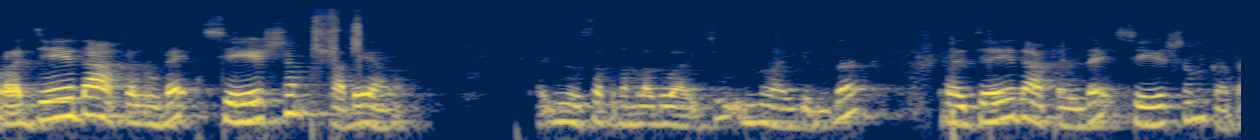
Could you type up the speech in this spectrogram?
പ്രജേതാക്കളുടെ ശേഷം കഥയാണ്. കഴിഞ്ഞ ദിവസം നമ്മൾ നമ്മളത് വായിച്ചു. ഇന്ന് വായിക്കുന്നത് പ്രജേതാക്കളുടെ ശേഷം കഥ.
